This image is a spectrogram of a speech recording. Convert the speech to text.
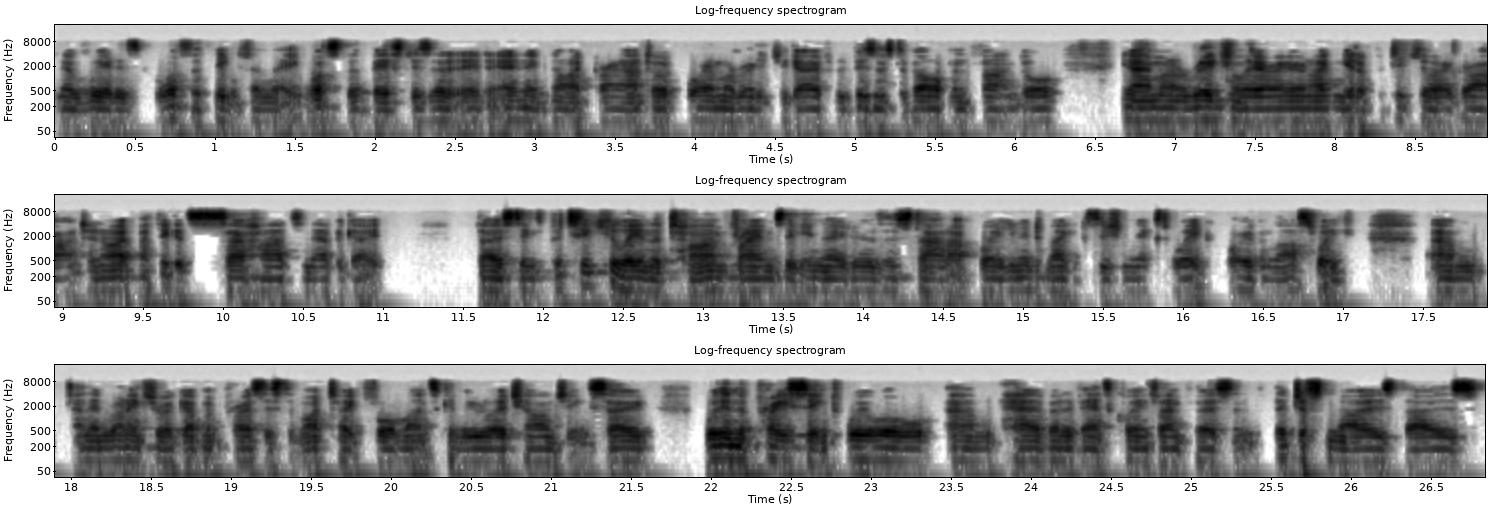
you know, where does what's the thing for me? What's the best? Is it an Ignite grant, or, am I ready to go for the business development fund, or you know, I'm on a regional area and I can get a particular grant? And I, I think it's so hard to navigate those things, particularly in the time frames that you need as a startup, where you need to make a decision next week or even last week, um, and then running through a government process that might take four months can be really challenging. So within the precinct, we will um, have an Advance Queensland person that just knows those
